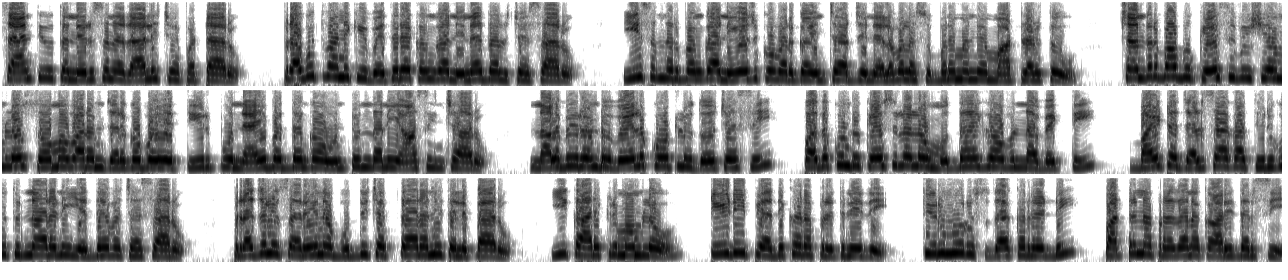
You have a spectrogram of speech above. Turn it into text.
శాంతియుత నిరసన ర్యాలీ చేపట్టారు. ప్రభుత్వానికి వ్యతిరేకంగా నినాదాలు చేశారు. ఈ సందర్భంగా నియోజకవర్గ ఇన్ఛార్జి నెలవల సుబ్రహ్మణ్యం మాట్లాడుతూ చంద్రబాబు కేసు విషయంలో సోమవారం జరగబోయే తీర్పు న్యాయబద్ధంగా ఉంటుందని ఆశించారు. నలభై రెండు వేల కోట్లు దోచేసి పదకొండు కేసులలో ముద్దాయిగా ఉన్న వ్యక్తి బయట జల్సాగా తిరుగుతున్నారని ఎద్దేవా చేశారు. ప్రజలు సరైన బుద్ధి చెప్తారని తెలిపారు. ఈ కార్యక్రమంలో టీడీపీ అధికార ప్రతినిధి తిరుమూరు సుధాకర్ రెడ్డి పట్టణ ప్రధాన కార్యదర్శి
